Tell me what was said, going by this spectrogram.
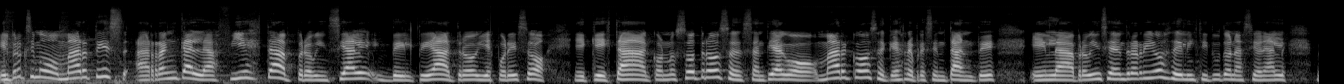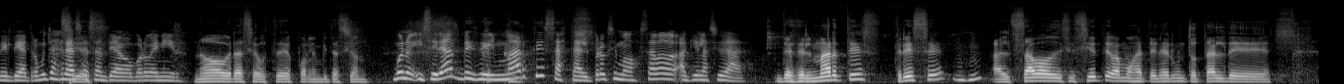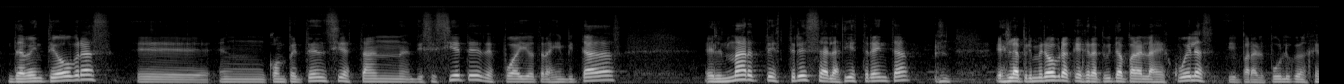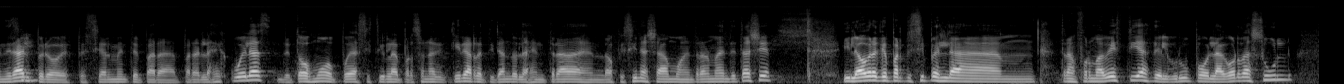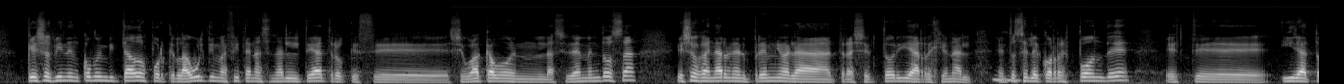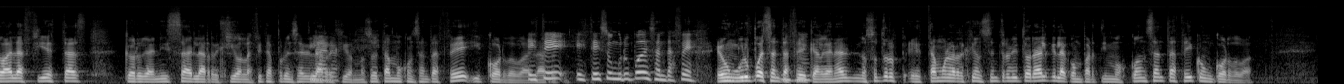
El próximo martes arranca la fiesta provincial del teatro y es por eso eh, que está con nosotros eh, Santiago Marcos, eh, que es representante en la provincia de Entre Ríos del Instituto Nacional del Teatro. Muchas gracias Santiago por venir. No, gracias a ustedes por la invitación. Bueno, y será desde el martes hasta el próximo sábado aquí en la ciudad. Desde el martes 13 al sábado 17 vamos a tener un total de, de 20 obras eh, en competencia están 17, después hay otras invitadas. El martes 13 a las 10.30 es la primera obra que es gratuita para las escuelas y para el público en general, pero especialmente para, las escuelas. De todos modos puede asistir la persona que quiera retirando las entradas en la oficina, ya vamos a entrar más en detalle. Y la obra que participa es la mm, Transforma Bestias del grupo La Gorda Azul, que ellos vienen como invitados porque la última fiesta nacional del teatro que se llevó a cabo en la ciudad de Mendoza, ellos ganaron el premio a la trayectoria regional. Entonces le corresponde este, ir a todas las fiestas que organiza la región, las fiestas provinciales de la región. Nosotros estamos con Santa Fe y Córdoba. Este, este es un grupo de Santa Fe. Es un grupo de Santa Fe, que al ganar, nosotros estamos en la región centro litoral que la compartimos con Santa Fe y con Córdoba.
